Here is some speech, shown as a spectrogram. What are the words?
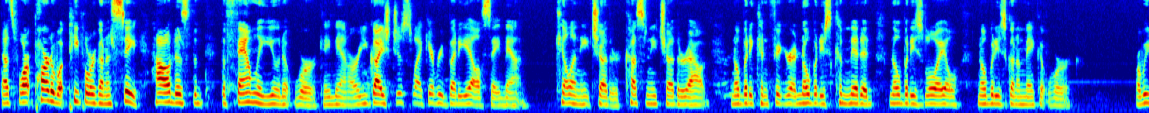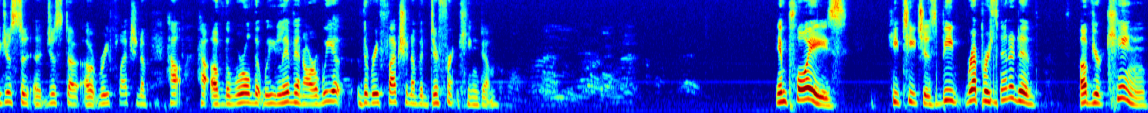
that's what, part of what people are going to see. How does the, the family unit work? Amen. Are you guys just like everybody else? Amen. Killing each other, cussing each other out. Nobody can figure it. Nobody's committed. Nobody's loyal. Nobody's going to make it work. Are we just a, just a, a reflection of how, how, of the world that we live in? Are we a, the reflection of a different kingdom? Employees, he teaches, be representative of your king.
